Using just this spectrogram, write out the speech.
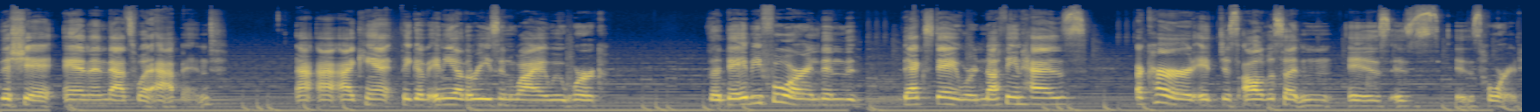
the shit, and then that's what happened. I, I, I can't think of any other reason why it would work the day before and then the next day where nothing has occurred. It just all of a sudden is is is horrid.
